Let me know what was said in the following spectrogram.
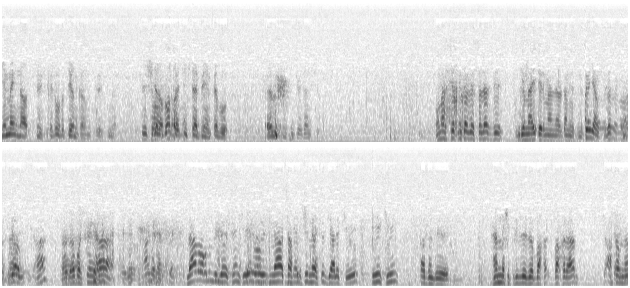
yemək, nə süt, heç olmasa texnikamızı versinlər. İki dənə rota üçün iki dənə BMP bu. Elə bir şey üçün göydən düşür. Onlar texnika versələr biz yeməyi ermənilərdən özünüz. Sən gəlmisiniz? Yok. Ha? Hə, da Bakıdan Ha. Mənim oğlum bir görsün ki, o mənə çatır ki, məktub gəlib ki, deyir ki, adını həmişə televizorda bax baxıram, atamla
